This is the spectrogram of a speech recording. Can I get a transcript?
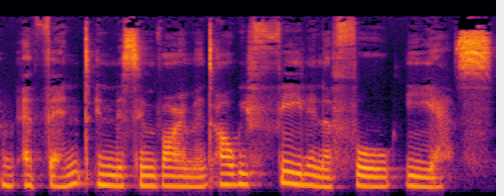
event, in this environment, are we feeling a full yes?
